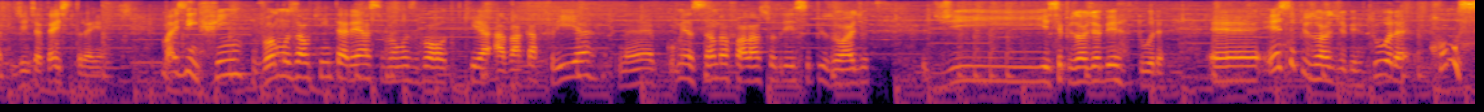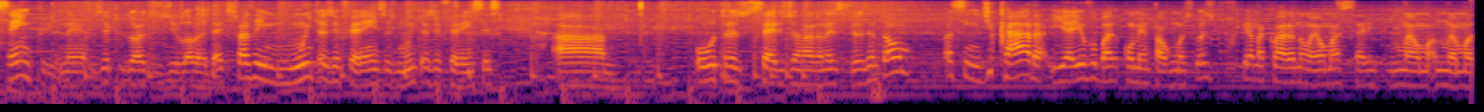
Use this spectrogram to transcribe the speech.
a gente até estranha. Mas enfim, vamos ao que interessa, vamos voltar aqui a vaca fria, né? Começando a falar sobre esse episódio de esse episódio de abertura. É, esse episódio de abertura, como sempre, né, os episódios de Lower Decks fazem muitas referências, muitas referências a outras séries de Jornada nas Estrelas. Então, assim, de cara, e aí eu vou comentar algumas coisas, porque Ana Clara não é uma série, não é uma, não é uma,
